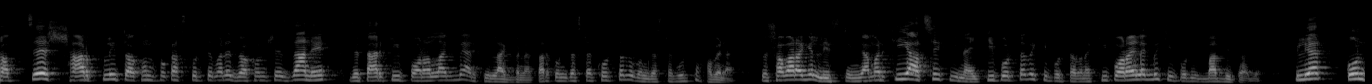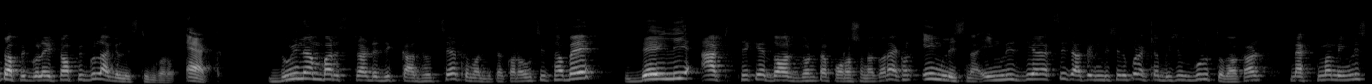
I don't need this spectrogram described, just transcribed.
সবচেয়ে শার্পলি তখন ফোকাস করতে পারে যখন সে জানে যে তার কি পড়া লাগবে আর কি লাগবে না? তার কোন কাজটা করতে হবে, কোন কাজটা করতে হবে না। তো সবার আগে লিস্টিং যে আমার কি আছে, কি নাই, কি পড়তে হবে, কি পড়তে হবে না? কি পড়াই লাগবে, কি বাদ দিতে হবে। ক্লিয়ার কোন টপিকগুলো এই টপিকগুলো আগে লিস্টিং করো। এক, দুই নাম্বার স্ট্র্যাটেজিক কাজ হচ্ছে তোমার যেটা করা উচিত হবে ডেইলি আট থেকে দশ ঘণ্টা পড়াশোনা করা। এখন ইংলিশ না, ইংলিশ দিয়ে রাখছি যাতে ইংলিশের উপর একটা বিশেষ গুরুত্ব দাও, কারণ ম্যাক্সিমাম ইংলিশ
